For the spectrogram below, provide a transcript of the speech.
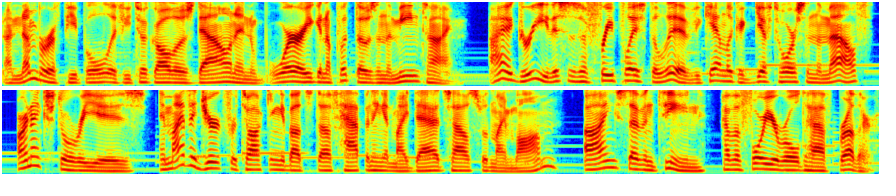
a number of people if you took all those down, and where are you going to put those in the meantime? I agree, this is a free place to live. You can't look a gift horse in the mouth. Our next story is Am I the jerk for talking about stuff happening at my dad's house with my mom? I, 17, have a four year old half brother.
